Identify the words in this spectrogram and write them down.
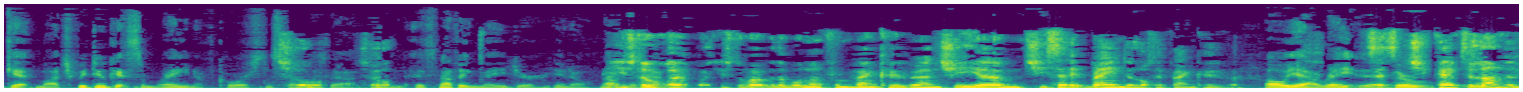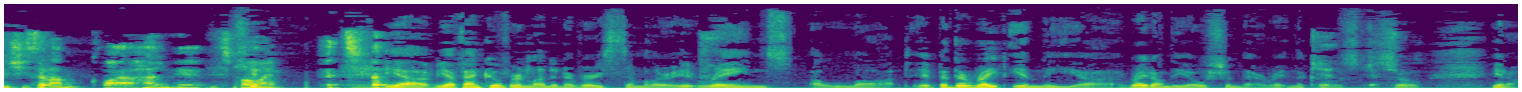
get much. We do get some rain, of course, and stuff sure, like that. Sure. But it's nothing major, you know. I used to work. I used to work with a woman from Vancouver, and she um, she said it rained a lot in Vancouver. Oh yeah, rain. So she came to London. She said, "I'm quite at home here. It's fine." Yeah. yeah, yeah. Vancouver and London are very similar. It rains a lot, it, but they're right in the uh, right on the ocean there, right in the coast. Yeah, yeah, so, you know,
